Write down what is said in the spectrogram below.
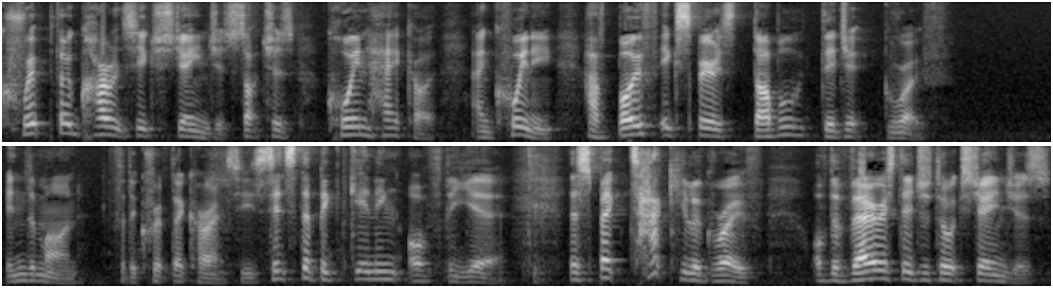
cryptocurrency exchanges such as Coinhako and Coiny have both experienced double digit growth in demand for the cryptocurrencies since the beginning of the year. The spectacular growth of the various digital exchanges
